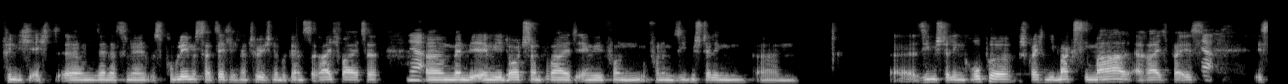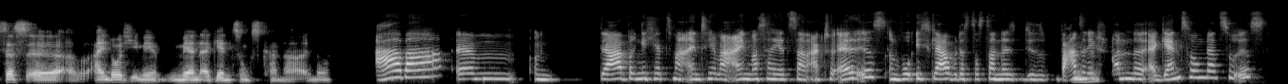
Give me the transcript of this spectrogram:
finde ich echt ähm, sensationell. Das Problem ist tatsächlich natürlich eine begrenzte Reichweite. Ja. Ähm, wenn wir irgendwie deutschlandweit irgendwie von, von einem siebenstelligen, ähm, äh, siebenstelligen Gruppe sprechen, die maximal erreichbar ist, ja. ist das äh, eindeutig mehr, mehr ein Ergänzungskanal. Ne? Aber, ähm, und da bringe ich jetzt mal ein Thema ein, was ja jetzt dann aktuell ist und wo ich glaube, dass das dann eine, diese wahnsinnig mhm. spannende Ergänzung dazu ist.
